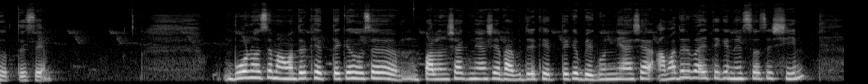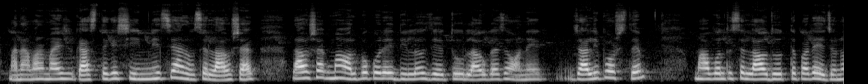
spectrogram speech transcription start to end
ধরতেছে। বোন হচ্ছে মামাদের ক্ষেত থেকে হচ্ছে পালং শাক নিয়ে আসে, ভাবিদের ক্ষেত থেকে বেগুন নিয়ে আসে। আর আমাদের বাড়ি থেকে নিচ্ছে হচ্ছে শিম মানে আমার মায়ের গাছ থেকে শিম নিচ্ছে আর হচ্ছে লাউ শাক। লাউ শাক মা অল্প করেই দিল, যেহেতু লাউ গাছে অনেক জালি পড়ছে। মা বলতেছে লাউ ধরতে পারে, এই জন্য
